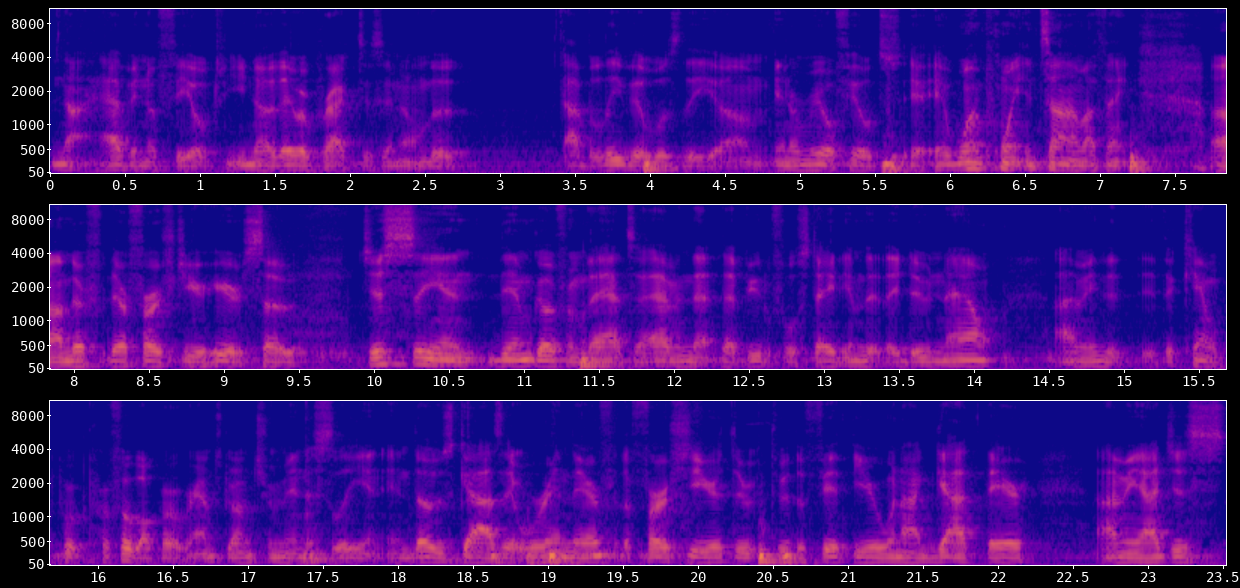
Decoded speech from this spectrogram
not having a field, you know, they were practicing on the. I believe it was the um, intramural fields at, one point in time. I think um, their their first year here. So just seeing them go from that to having that, that beautiful stadium that they do now, I mean, the, the Campbell pro football program's grown tremendously, and, and those guys that were in there for the first year through through the fifth year when I got there, I mean, I just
